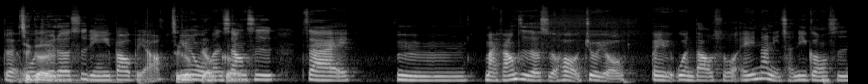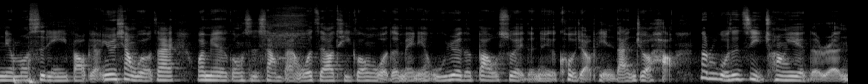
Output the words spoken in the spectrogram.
对，这个我觉得四零一报表，这个因为我们上次在嗯买房子的时候就有被问到说，哎，那你成立公司，你有没有四零一报表？因为像我有在外面的公司上班，我只要提供我的每年五月的报税的那个扣缴凭单就好。那如果是自己创业的人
